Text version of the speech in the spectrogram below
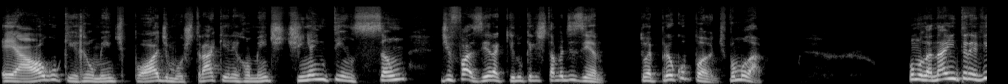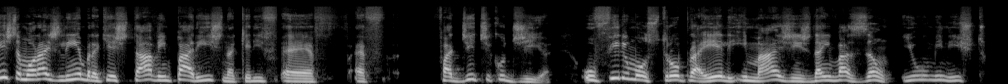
é algo que realmente pode mostrar que ele realmente tinha a intenção de fazer aquilo que ele estava dizendo. Então é preocupante. Vamos lá. Vamos lá. Na entrevista, Moraes lembra que estava em Paris naquele é, é, fadítico dia. O filho mostrou para ele imagens da invasão e o ministro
